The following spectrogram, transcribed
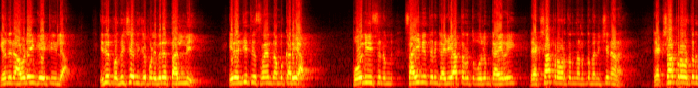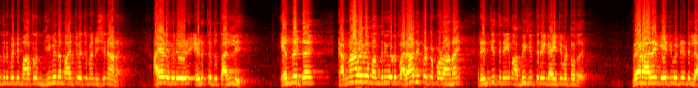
എന്നിട്ട് അവിടെയും കയറ്റിയില്ല. ഇതിൽ പ്രതിഷേധിച്ചപ്പോൾ ഇവരെ തല്ലി. ഈ രഞ്ജിത്ത് ഇസ്രായേൽ നമുക്കറിയാം. പോലീസിനും സൈന്യത്തിനും കഴിയാത്തടത്ത് പോലും കയറി രക്ഷാപ്രവർത്തനം നടത്തുന്ന മനുഷ്യനാണ്. രക്ഷാപ്രവർത്തനത്തിന് വേണ്ടി മാത്രം ജീവിതം മാറ്റിവെച്ച മനുഷ്യനാണ്. അയാൾ ഇവരെ എടുത്തിട്ട് തല്ലി. എന്നിട്ട് കർണാടക മന്ത്രിയോട് പരാതിപ്പെട്ടപ്പോഴാണ് രഞ്ജിത്തിനെയും അഭിജിത്തിനെയും കയറ്റിവിട്ടത്. വേറെ ആരെയും കയറ്റിവിട്ടിട്ടില്ല.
